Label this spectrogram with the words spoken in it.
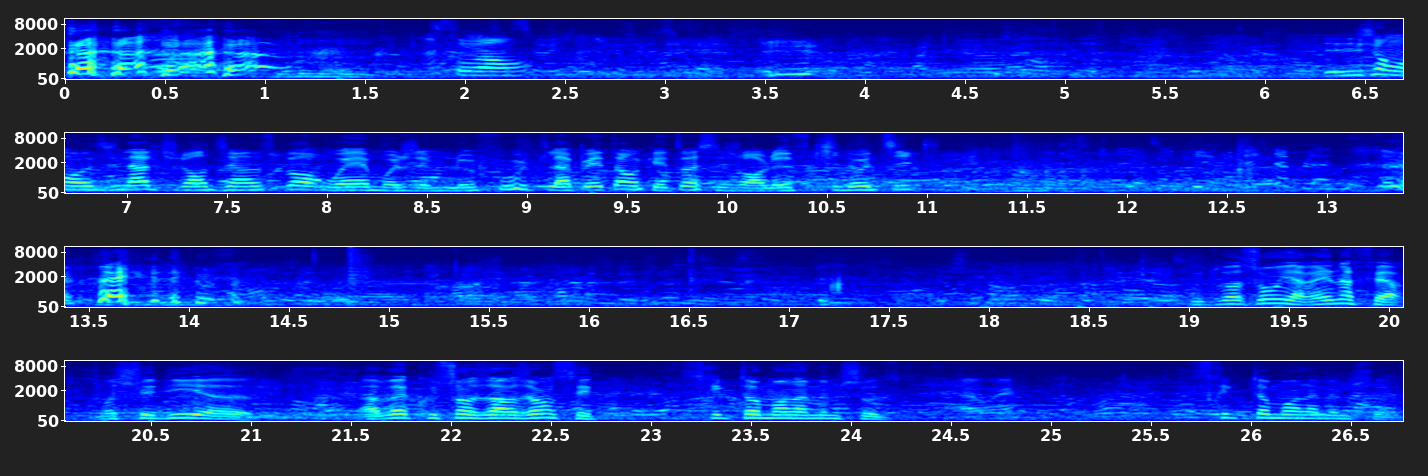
Les gens en général tu leur dis un sport, ouais moi j'aime le foot, la pétanque et toi c'est genre le ski nautique. Ouais. De toute façon, il n'y a rien à faire. Moi, je te dis, euh, avec ou sans argent, c'est strictement la même chose. Ah ouais? Strictement la même chose.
